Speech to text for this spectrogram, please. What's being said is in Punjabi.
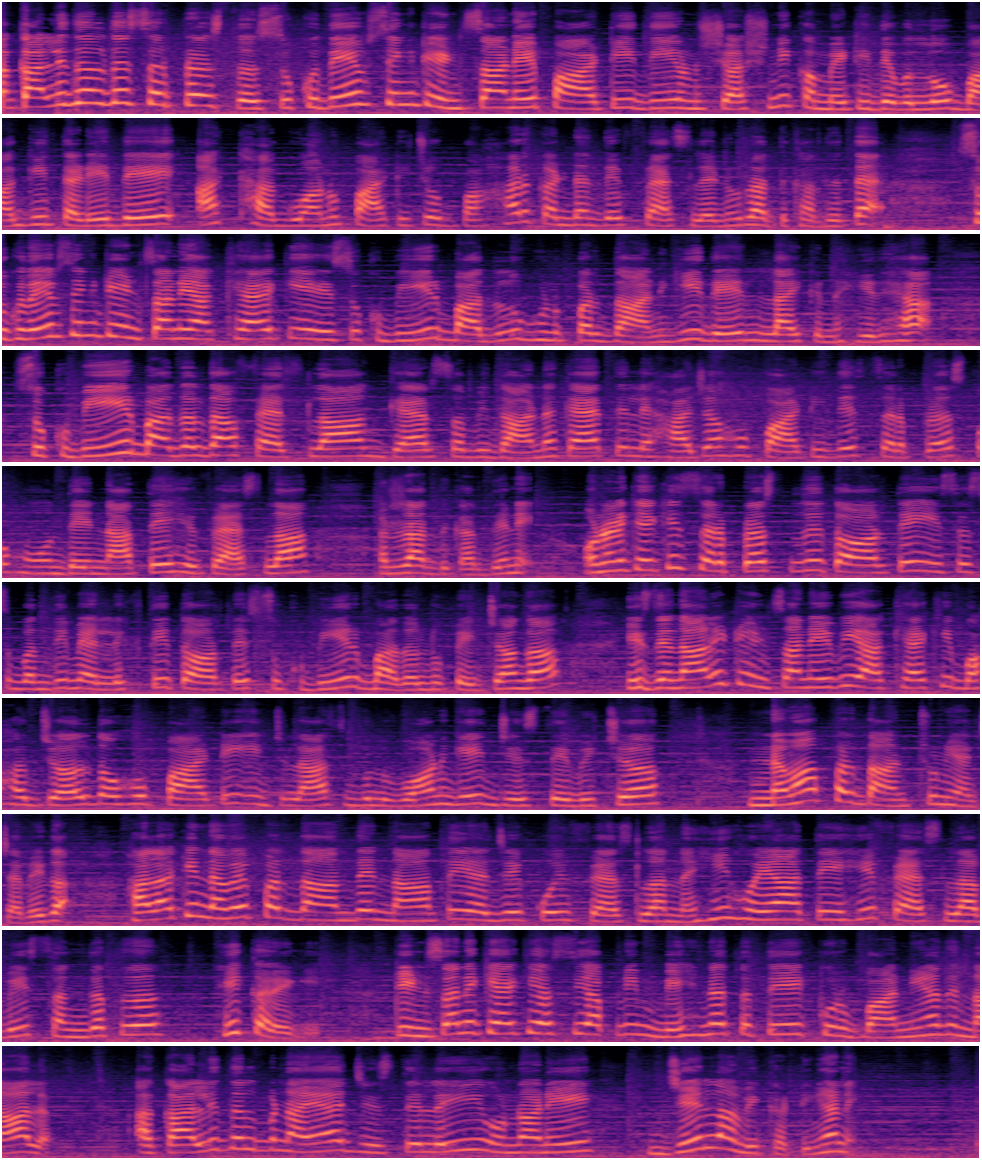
ਅਕਾਲੀ ਦਲ ਦੇ ਸਰਪ੍ਰਸਤ ਸੁਖਦੇਵ ਸਿੰਘ ਢੀਂਡਸਾ ਨੇ ਪਾਰਟੀ ਦੀ ਅਨੁਸ਼ਾਸਨੀ ਕਮੇਟੀ ਦੇ ਵੱਲੋਂ ਬਾਗੀ ਧੜੇ ਦੇ 8 ਆਗੂਆਂ ਨੂੰ ਪਾਰਟੀ ਚੋਂ ਬਾਹਰ ਕੱਢਣ ਦੇ ਫੈਸਲੇ ਨੂੰ ਰੱਦ ਕਰ ਦਿੱਤਾ ਹੈ। ਸੁਖਦੇਵ ਸਿੰਘ ਢੀਂਡਸਾ ਨੇ ਆਖਿਆ ਹੈ ਕਿ ਇਹ ਸੁਖਬੀਰ ਬਾਦਲ ਹੁਣ ਪ੍ਰਧਾਨਗੀ ਦੇ ਲਾਇਕ ਨਹੀਂ ਰਿਹਾ। ਸੁਖਬੀਰ ਬਾਦਲ ਦਾ ਫੈਸਲਾ ਗੈਰ ਸੰਵਿਧਾਨਕ ਹੈ ਤੇ ਲਿਹਾਜ਼ਾ ਉਹ ਪਾਰਟੀ ਦੇ ਸਰਪ੍ਰਸਤ ਹੋਣ ਦੇ ਨਾਤੇ ਇਹ ਫੈਸਲਾ ਰੱਦ ਕਰਦੇ ਨੇ। ਉਹਨਾਂ ਨੇ ਕਿਹਾ ਕਿ ਸਰਪ੍ਰਸਤ ਦੇ ਤੌਰ ਤੇ ਇਸ ਸੰਬੰਧੀ ਮੈਂ ਲਿਖਤੀ ਤੌਰ ਤੇ ਸੁਖਬੀਰ ਬਾਦਲ ਨੂੰ ਭੇਜਾਂਗਾ। ਇਸ ਦੇ ਨਾਲ ਹੀ ਢੀਂਡਸਾ ਨੇ ਵੀ ਆਖਿਆ ਕਿ ਬਹੁਤ ਜਲਦ ਉਹ ਪਾਰਟੀ ਇਜਲਾਸ ਬੁਲਵਾਉਣਗੇ, ਜਿਸ ਦੇ ਵਿੱਚ ਨਵਾਂ ਪ੍ਰਧਾਨ ਚੁਣਿਆ ਜਾਵੇਗਾ। ਹਾਲਾਂਕਿ ਨਵੇਂ ਪ੍ਰਧਾਨ ਦੇ ਨਾਂ ਤੇ ਅਜੇ ਕੋਈ ਫੈਸਲਾ ਨਹੀਂ ਹੋਇਆ ਤੇ ਇਹ ਫੈਸਲਾ ਵੀ ਸੰਗਤ ਹੀ ਕਰੇਗੀ। ਢੀਂਡਸਾ ਨੇ ਕਿਹਾ ਕਿ ਅਸੀਂ ਆਪਣੀ ਮਿਹਨਤ ਅਤੇ ਕੁਰਬਾਨੀਆਂ ਦੇ ਨਾਲ ਅਕਾਲੀ ਦਲ ਬਣਾਇਆ, ਜਿਸ ਦੇ ਲਈ ਉਹਨਾਂ ਨੇ ਜੇਲ੍ਹਾਂ ਵੀ ਕੱਟੀਆਂ ਨੇ।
